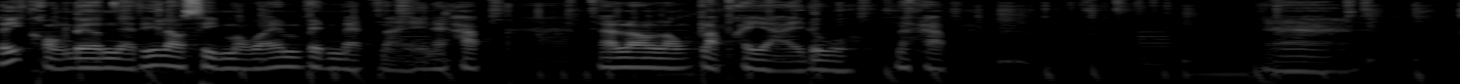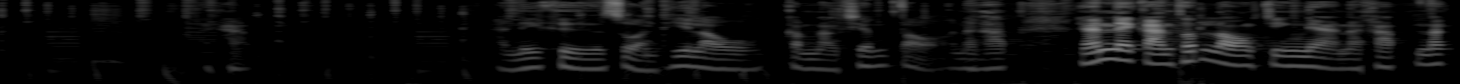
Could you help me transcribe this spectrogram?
เอ้ยของเดิมเนี่ยที่เราซิมเอาไว้มันเป็นแบบไหนนะครับ แล้วลองลองปรับขยายดูนะครับอ่านะครับอันนี้คือส่วนที่เรากำลังเชื่อมต่อนะครับงั้นในการทดลองจริงเนี่ยนะครับนัก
